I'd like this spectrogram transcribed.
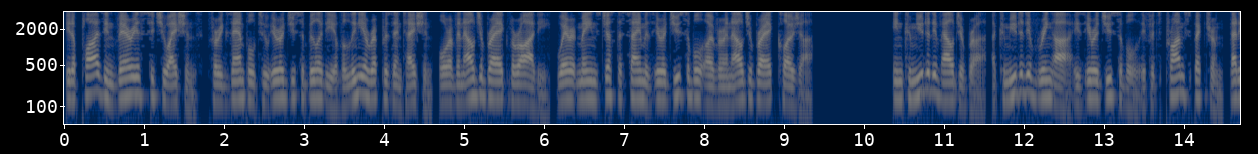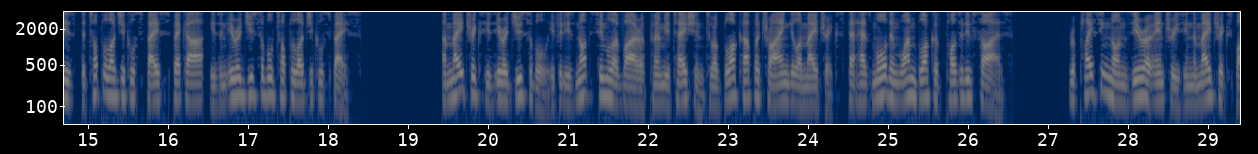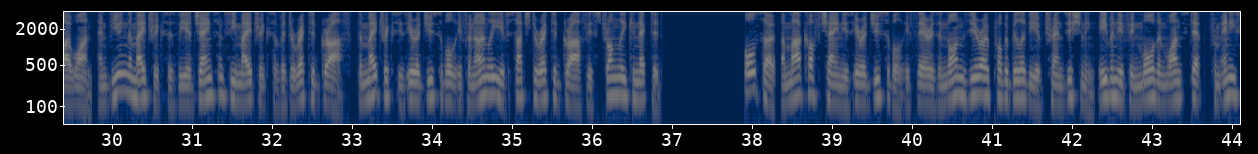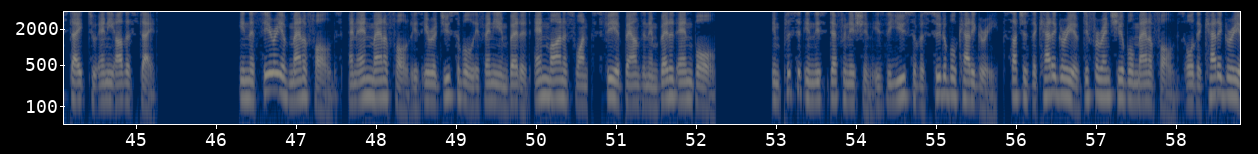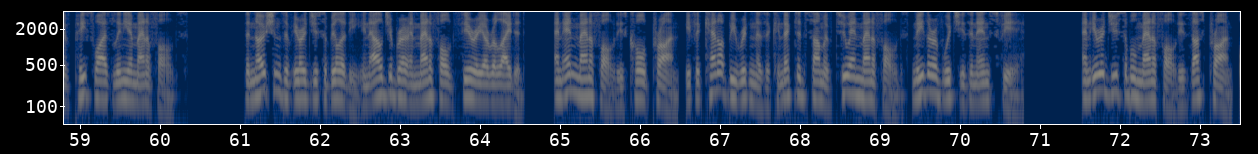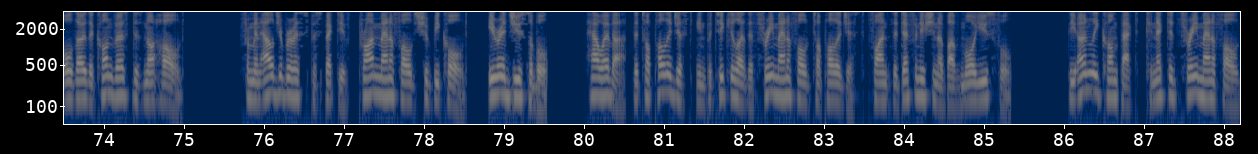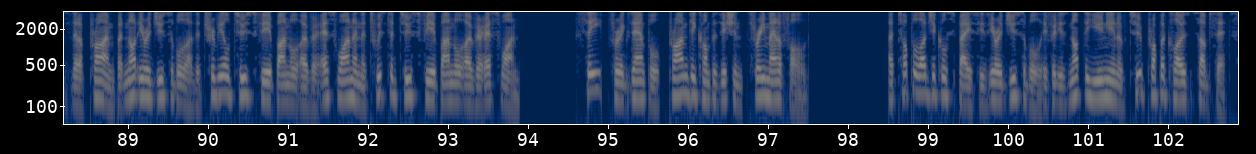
It applies in various situations, for example to irreducibility of a linear representation, or of an algebraic variety, where it means just the same as irreducible over an algebraic closure. In commutative algebra, a commutative ring R is irreducible if its prime spectrum, that is, the topological space spec R, is an irreducible topological space. A matrix is irreducible if it is not similar via a permutation to a block upper triangular matrix that has more than one block of positive size. Replacing non-zero entries in the matrix by 1, and viewing the matrix as the adjacency matrix of a directed graph, the matrix is irreducible if and only if such directed graph is strongly connected, also, a Markov chain is irreducible if there is a non-zero probability of transitioning even if in more than one step from any state to any other state. In the theory of manifolds, an n-manifold is irreducible if any embedded n sphere bounds an embedded n-ball. Implicit in this definition is the use of a suitable category, such as the category of differentiable manifolds or the category of piecewise linear manifolds. The notions of irreducibility in algebra and manifold theory are related. An n-manifold is called prime, if it cannot be written as a connected sum of two n-manifolds neither of which is an n-sphere. An irreducible manifold is thus prime, although the converse does not hold. From an algebraist's perspective, prime manifolds should be called irreducible. However, the topologist in particular the three-manifold topologist finds the definition above more useful. The only compact, connected three manifolds that are prime but not irreducible are the trivial two-sphere bundle over S1 and the twisted two-sphere bundle over S1. See, for example, prime decomposition three-manifold. A topological space is irreducible if it is not the union of two proper closed subsets.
